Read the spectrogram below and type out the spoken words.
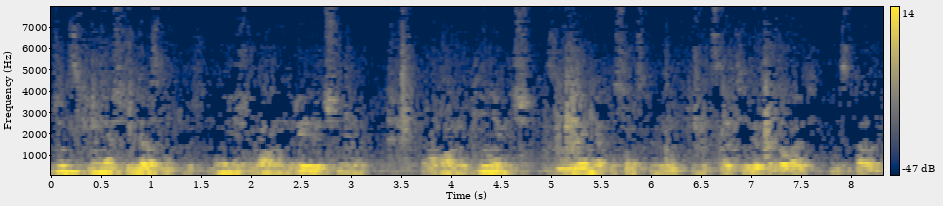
В принципе, у меня все ясно. То есть мы Иван Андреевич, мы Роман Евгеньевич заявление по собственной инициативе подавать не стали.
